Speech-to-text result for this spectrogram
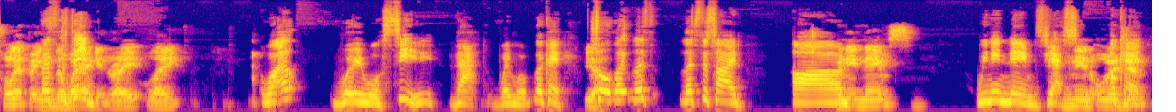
flipping the, the thing. wagon, right? Like, Well, we will see that when we're okay. Yeah. So like let's let's decide. Um, we need names. we need names. Yes. We need an origin. Okay.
